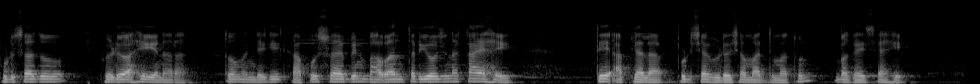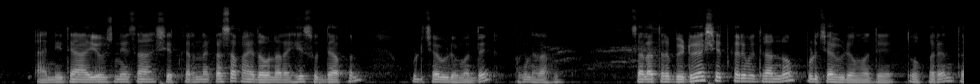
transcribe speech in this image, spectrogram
पुढचा जो व्हिडिओ आहे येणारा तो म्हणजे की कापूस सोयाबीन भावांतर योजना काय आहे ते आपल्याला पुढच्या व्हिडिओच्या माध्यमातून बघायचे आहे. आणि त्या योजनेचा शेतकऱ्यांना कसा फायदा होणार आहे हे सुद्धा आपण पुढच्या व्हिडिओमध्ये बघणार आहोत. चला तर भेटूया शेतकरी मित्रांनो पुढच्या व्हिडिओमध्ये. तोपर्यंत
